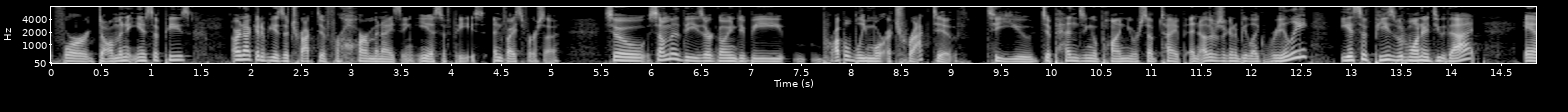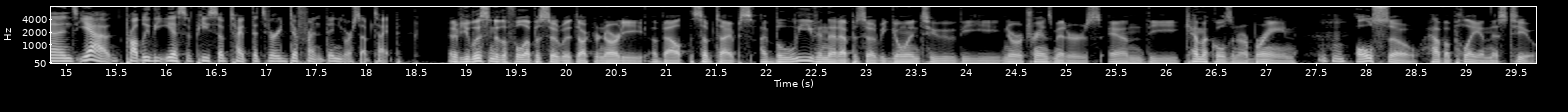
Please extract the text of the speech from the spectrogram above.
for dominant ESFPs are not going to be as attractive for harmonizing ESFPs and vice versa. So some of these are going to be probably more attractive to you depending upon your subtype and others are going to be like, "Really? ESFPs would want to do that?" And yeah, probably the ESFP subtype that's very different than your subtype. And if you listen to the full episode with Dr. Nardi about the subtypes, I believe in that episode we go into the neurotransmitters and the chemicals in our brain mm-hmm. also have a play in this too.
